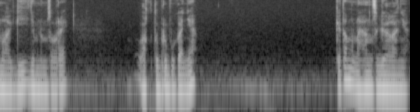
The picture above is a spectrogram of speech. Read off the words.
lagi jam 6 sore waktu berbukanya kita menahan segalanya.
